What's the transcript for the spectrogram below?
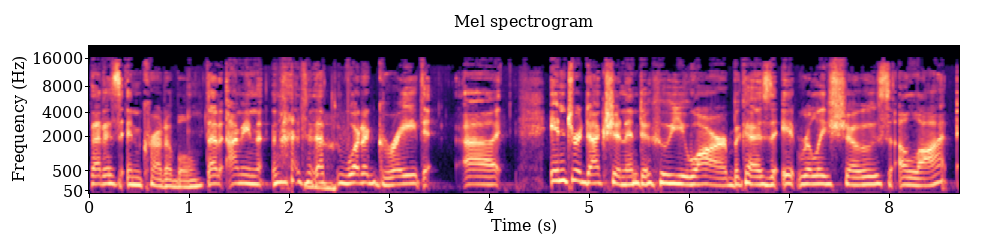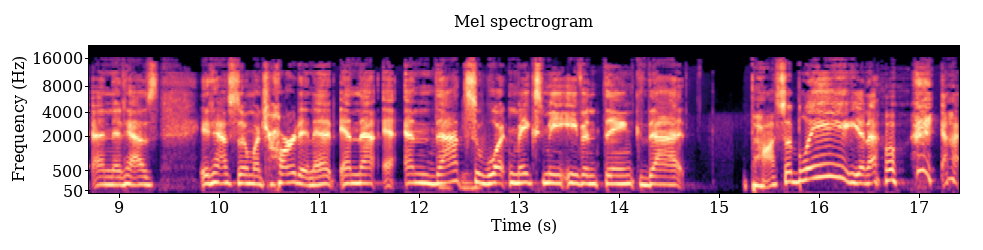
That is incredible. That I mean, that's what a great uh, introduction into who you are because it really shows a lot and it has it has so much heart in it and that and that's what makes me even think that possibly you know?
